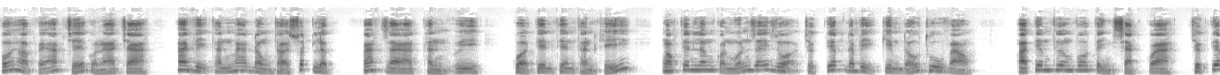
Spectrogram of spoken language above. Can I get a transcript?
phối hợp với áp chế của Na Cha, hai vị thần ma đồng thời xuất lực, phát ra thần uy của tiên thiên thần khí. Ngọc Thiên Lâm còn muốn dãy ruộng trực tiếp đã bị kim đấu thu vào. Và tiêm thương vô tình sạt qua, trực tiếp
